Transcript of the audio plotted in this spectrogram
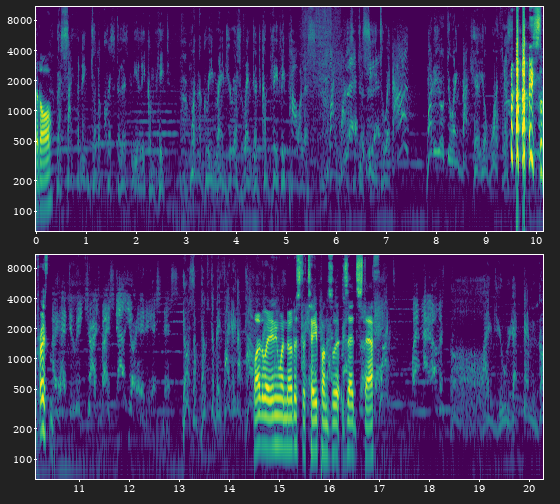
at all. The siphoning to the crystal is nearly complete. When the Green Ranger is rendered completely powerless, I want you to see to it. Huh? What are you doing back here, you worthless? He's surprised. I had to recharge my spell, your hideousness. You're supposed to be fighting the power. By the way, anyone notice the tape on Z- Zedd's staff? Oh, and you let them go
